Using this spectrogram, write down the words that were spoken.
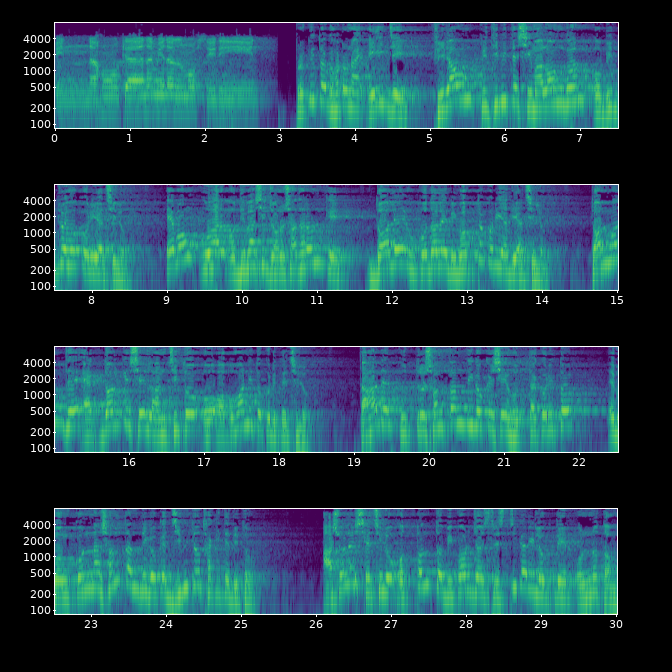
إنه كان من المفسدين প্রকৃত ঘটনা এই যে ফিরাউন পৃথিবীতে সীমালঙ্ঘন ও বিদ্রোহ করিয়াছিল এবং উহার অধিবাসী জনসাধারণকে দলে উপদলে বিভক্ত করিয়া দিয়াছিল তন্মধ্যে এক দলকে সে লাঞ্ছিত ও অপমানিত করিতেছিল তাহাদের পুত্র সন্তান দিগকে সে হত্যা করিত এবং কন্যা সন্তান দিগকে জীবিত থাকিতে দিত আসলে সে ছিল অত্যন্ত বিপর্যয় সৃষ্টিকারী লোকদের অন্যতম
